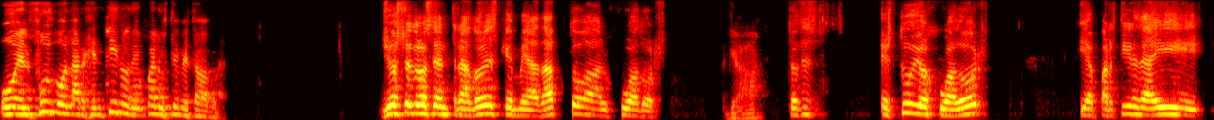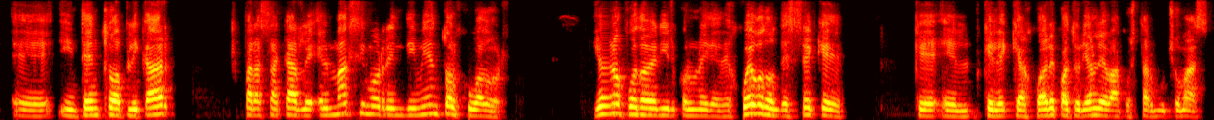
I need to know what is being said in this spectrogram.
o el fútbol argentino del cual usted me estaba hablando? Yo soy de los entrenadores que me adapto al jugador. Ya. Entonces, estudio al jugador y a partir de ahí eh, intento aplicar para sacarle el máximo rendimiento al jugador. Yo no puedo venir con una idea de juego donde sé que, que, el, que, al jugador ecuatoriano le va a costar mucho más.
